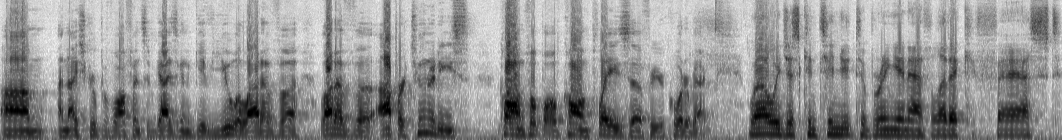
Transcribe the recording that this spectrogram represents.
um, a nice group of offensive guys going to give you a lot of uh, a lot of uh, opportunities calling football, calling plays uh, for your quarterback. Well, we just continued to bring in athletic, fast,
